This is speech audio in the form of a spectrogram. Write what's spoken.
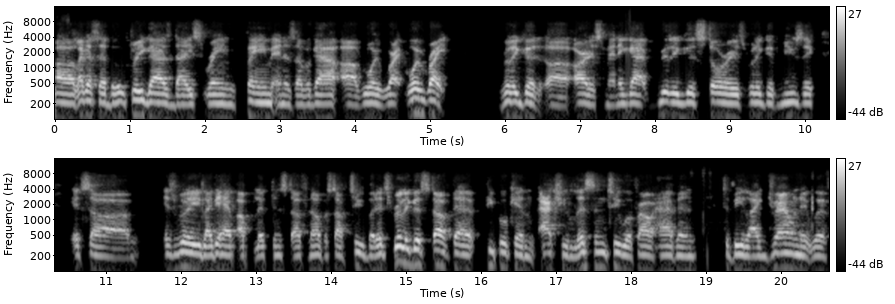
uh, like I said, those three guys, Dice, Rain, Fame, and this other guy, uh, Roy Wright. Roy Wright, really good uh, artist, man. They got really good stories, really good music. It's uh, it's really like they have uplifting stuff and other stuff too. But it's really good stuff that people can actually listen to without having to be like drowned with,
